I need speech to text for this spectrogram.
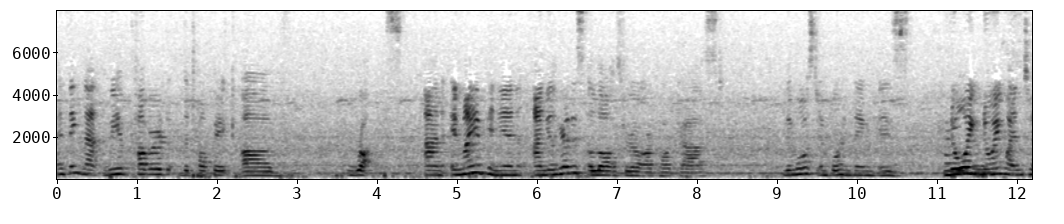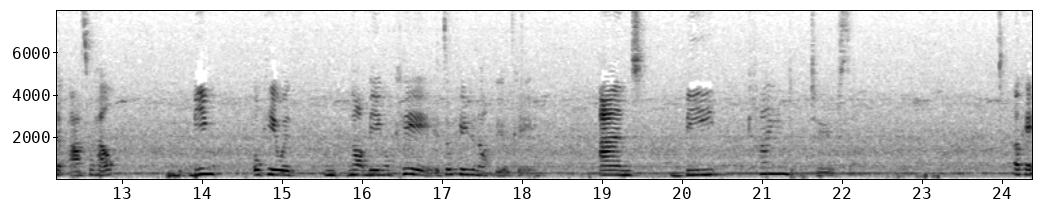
I think that we have covered the topic of ruts. And in my opinion, and you'll hear this a lot throughout our podcast, the most important thing is knowing knowing when to ask for help, being okay with not being okay. It's okay to not be okay. And be kind to yourself. okay.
